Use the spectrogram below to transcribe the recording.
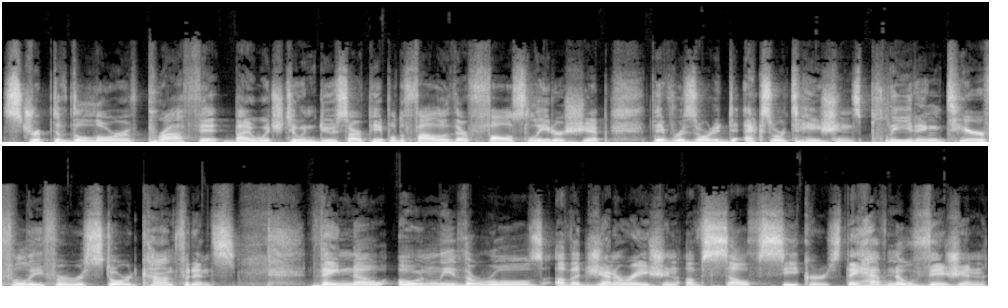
Stripped of the lure of profit by which to induce our people to follow their false leadership, they've resorted to exhortations, pleading tearfully for restored confidence. They know only the rules of a generation of self seekers. They have no vision,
